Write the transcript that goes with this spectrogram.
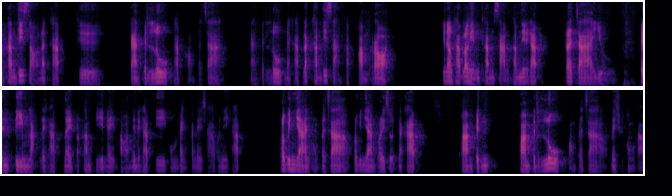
ำคำที่สองนะครับ คือการเป็นลูกครับของพระเจ้า การเป็นลูกนะครับ และคำที่3ครับความรอดพี่น้องครับเราเห็นคำสามคำนี้นะครับ กระจายอยู่เป็นธีมหลักเลยครับ ในพระคัมภีร์ในตอนนี้นะครับ ที่ผมแบ่งปันในเช้าวันนี้ครับ พระวิญญาณของพระเจ้า พระวิญญาณบริสุทธิ์นะครับ ความเป็นความเป็นลูกของพระเจ้าในชีวิตของเรา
